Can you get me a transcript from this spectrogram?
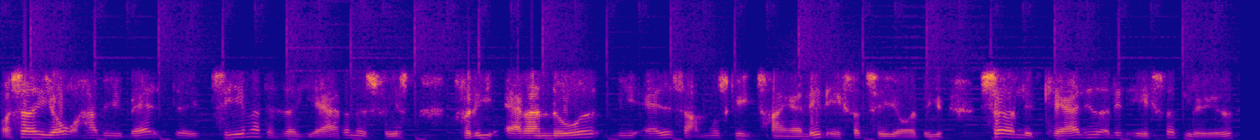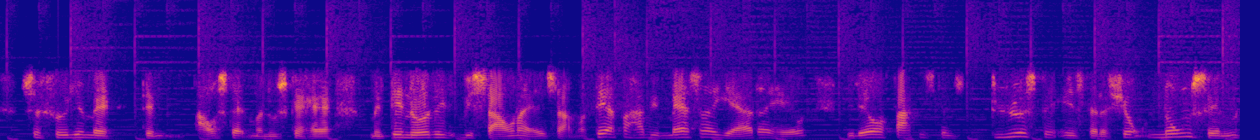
Og så i år har vi valgt øh, et tema, der hedder Hjerternes Fest, fordi er der noget, vi alle sammen måske trænger lidt ekstra til i øjeblikket, så er det lidt kærlighed og lidt ekstra glæde. Selvfølgelig med den afstand, man nu skal have. Men det er noget, vi savner alle sammen. Og derfor har vi masser af hjerter i haven. Vi laver faktisk den dyreste installation nogensinde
